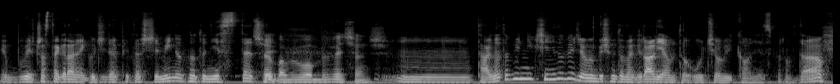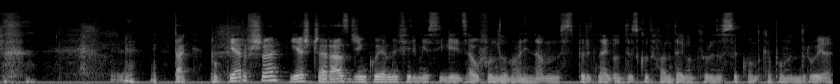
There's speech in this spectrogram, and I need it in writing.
jakby mówię, czas nagrania godzina 15 minut, no to niestety... Trzeba byłoby wyciąć. Mm, tak, no to by nikt się nie dowiedział, my byśmy to nagrali, a on to uciął i koniec, prawda? tak, po pierwsze, jeszcze raz dziękujemy firmie Seagate za ufundowanie nam sprytnego dysku twardego, który za sekundkę powędruje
